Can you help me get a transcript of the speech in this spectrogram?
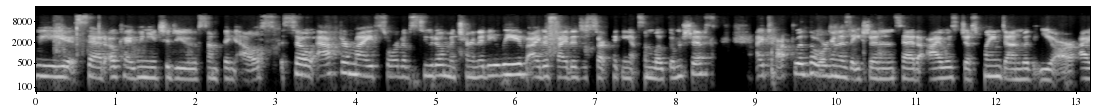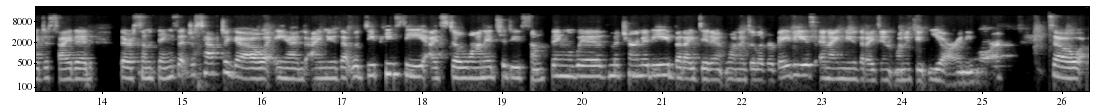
we said, okay, we need to do something else. So after my sort of pseudo maternity leave, I decided to start picking up some locum shifts. I talked with the organization and said I was just plain done with ER. I decided there are some things that just have to go. And I knew that with DPC, I still wanted to do something with maternity, but I didn't want to deliver babies. And I knew that I didn't want to do ER anymore. So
